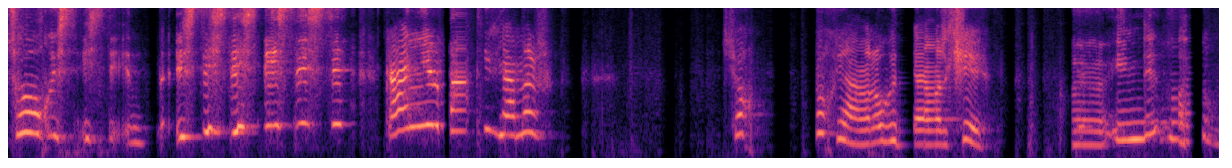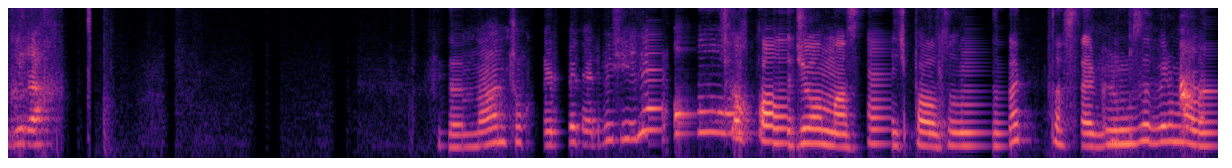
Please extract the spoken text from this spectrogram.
Çox isti, isti, isti, isti, isti, isti, isti. Qaynayır, partlayır, yanır. Çox, çox yanır, o qədər yanır ki. Ee, indi Çok Fidandan çok garip garip şeyler. Oo, çox balaca olmaz. Balaca olmaz. Dostlar, qırmızı bir mala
